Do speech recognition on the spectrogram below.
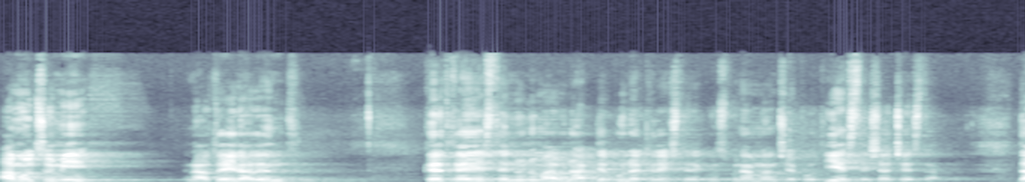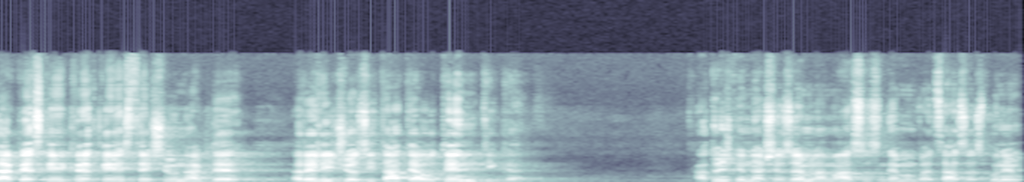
A mulțumi, în al treilea rând, cred că este nu numai un act de bună creștere, cum spuneam la început, este și acesta, dar cred că, cred că este și un act de religiozitate autentică. Atunci când ne așezăm la masă, suntem învățați să spunem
